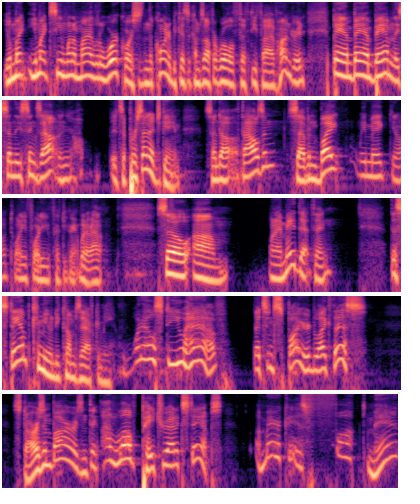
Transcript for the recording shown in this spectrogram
you might you might see one of my little workhorses in the corner because it comes off a roll of 5500 bam bam bam. They send these things out and it's a percentage game. Send out a thousand seven byte. We make you know 20 40 50 grand whatever so um, when i made that thing the stamp community comes after me. What else do you have that's inspired like this stars and bars and things i love patriotic stamps america is fucked man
